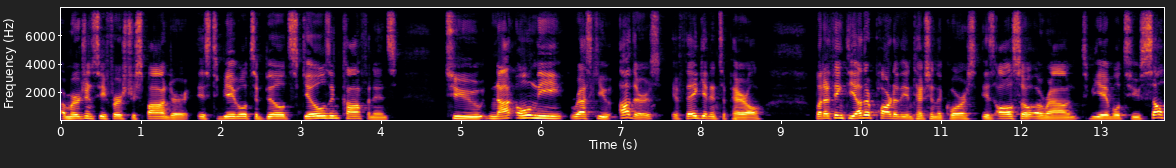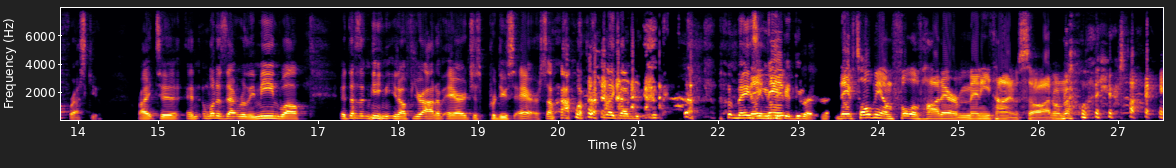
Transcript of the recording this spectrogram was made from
emergency first responder is to be able to build skills and confidence to not only rescue others if they get into peril, but I think the other part of the intention of the course is also around to be able to self rescue, right? To and what does that really mean? Well, it doesn't mean you know if you're out of air, just produce air somehow. Right? like that'd be amazing they, if you could do it. They've told me I'm full of hot air many times, so I don't know what you're talking about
